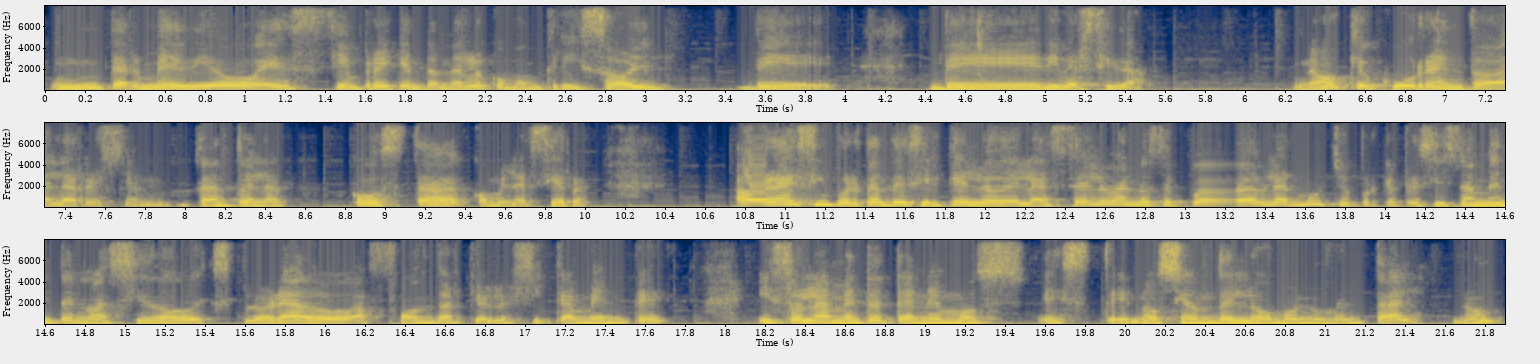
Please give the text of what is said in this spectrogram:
Un intermedio es siempre hay que entenderlo como un crisol de diversidad. ¿No? que ocurre en toda la región, tanto en la costa como en la sierra. Ahora es importante decir que lo de la selva no se puede hablar mucho porque precisamente no ha sido explorado a fondo arqueológicamente y solamente tenemos este, noción de lo monumental, ¿no?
